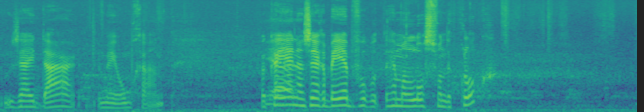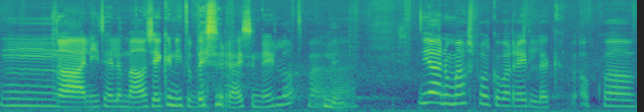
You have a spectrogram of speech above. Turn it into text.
hoe zij daarmee omgaan. Wat kan jij nou zeggen? Ben jij bijvoorbeeld helemaal los van de klok? Mm, nou, niet helemaal. Zeker niet op deze reis in Nederland. Maar Nee. eh, ja, normaal gesproken wel redelijk. Ook wel,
